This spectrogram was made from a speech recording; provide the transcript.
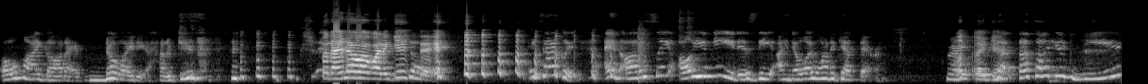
oh my god i have no idea how to do that But I know I want to get So- there. exactly. And honestly, all you need is the I know I want to get there. Right? Oh, like Okay. that, that's all you need.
